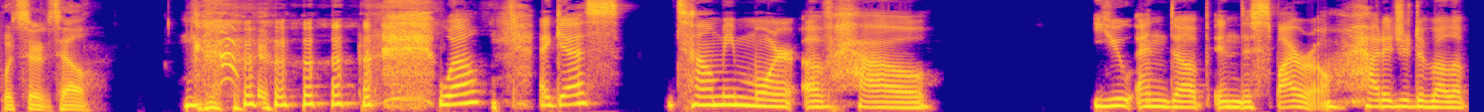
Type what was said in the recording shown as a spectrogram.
What's there to tell? well, I guess tell me more of how you end up in this spiral. How did you develop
